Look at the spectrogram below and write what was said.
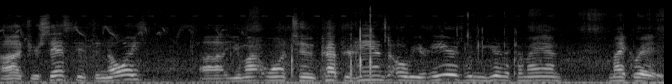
Uh, if you're sensitive to noise, uh, you might want to cup your hands over your ears when you hear the command, make ready.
